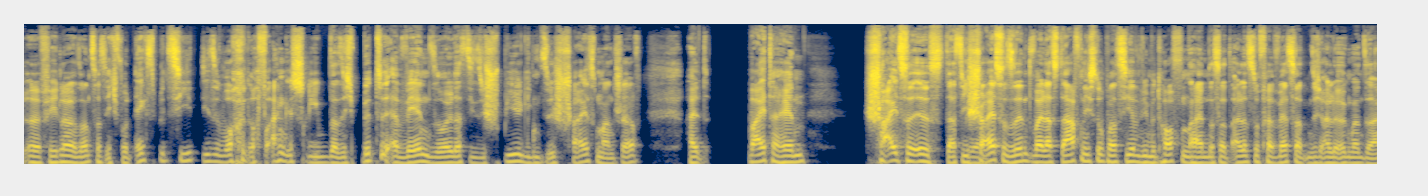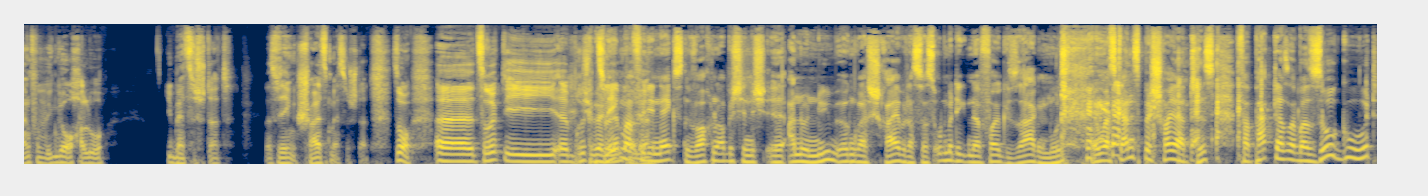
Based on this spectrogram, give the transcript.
äh, Fehler oder sonst was. Ich wurde explizit diese Woche darauf angeschrieben, dass ich bitte erwähnen soll, dass dieses Spiel gegen diese Scheißmannschaft halt weiterhin scheiße ist, dass die Ja. scheiße sind, weil das darf nicht so passieren wie mit Hoffenheim. Das hat alles so verwässert und sich alle irgendwann sagen von wegen, jo, hallo, die Messestadt. Deswegen scheiß Messestadt. So, äh, zurück die äh, Brücke Ich überlege mal für die nächsten Wochen, ob ich dir nicht äh, anonym irgendwas schreibe, dass du das unbedingt in der Folge sagen musst. Irgendwas ganz Bescheuertes, verpackt das aber so gut,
